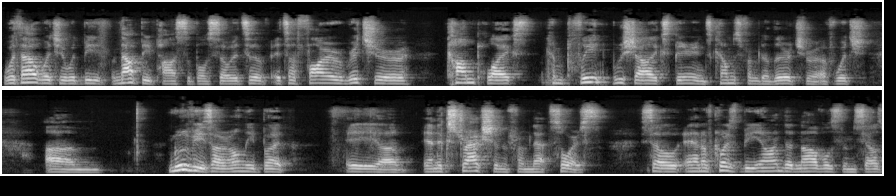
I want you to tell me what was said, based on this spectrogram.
without which it would be not be possible. So it's a it's a far richer, complex, complete wuxia experience comes from the literature of which um, movies are only but a uh, an extraction from that source. So, and of course, beyond the novels themselves,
